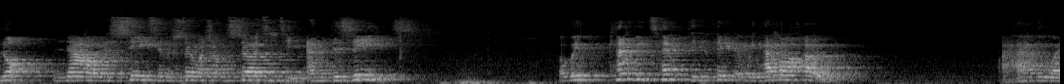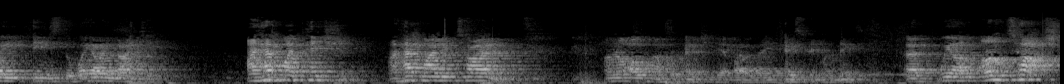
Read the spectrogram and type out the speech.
not now in a season of so much uncertainty and disease. But we can be tempted to think that we have our home. I have the way things the way I like it. I have my pension. I have my retirement. I'm not old enough for a pension yet, by the way, in case anyone thinks. Uh, we are untouched.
